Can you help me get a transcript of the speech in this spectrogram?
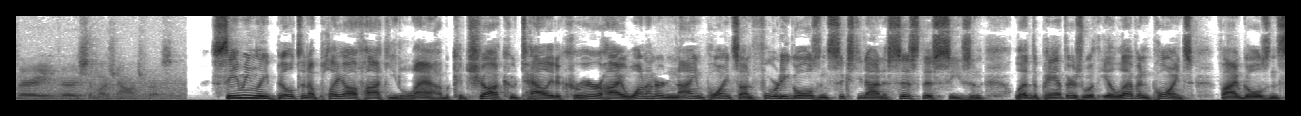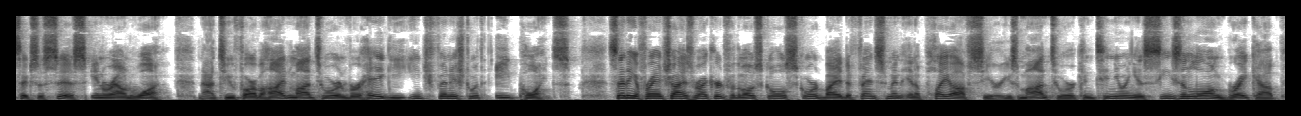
very, very similar challenge for us. Seemingly built in a playoff hockey lab, Tkachuk, who tallied a career high 109 points on 40 goals and 69 assists this season, led the Panthers with 11 points, 5 goals and 6 assists in round 1. Not too far behind, Montour and Verhaeghe each finished with 8 points. Setting a franchise record for the most goals scored by a defenseman in a playoff series, Montour, continuing his season long breakout,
